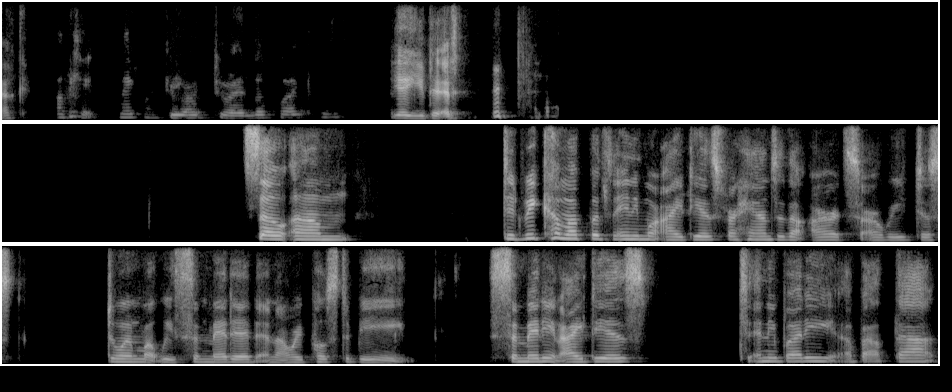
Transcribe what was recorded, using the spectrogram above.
Okay, Okay, make my, do I, do I look like? yeah, you did. So, um, did we come up with any more ideas for Hands on the Arts? Are we just doing what we submitted and are we supposed to be submitting ideas to anybody about that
